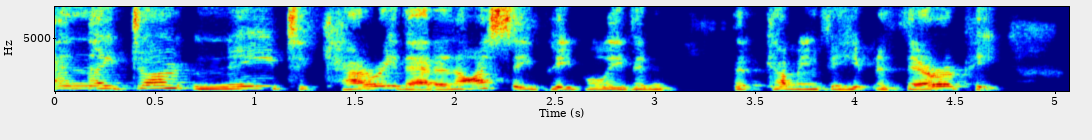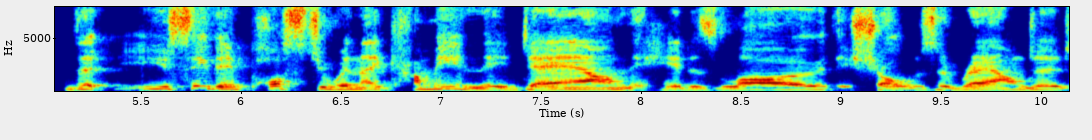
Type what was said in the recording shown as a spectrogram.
And they don't need to carry that. And I see people even that come in for hypnotherapy that you see their posture when they come in. They're down, their head is low, their shoulders are rounded,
